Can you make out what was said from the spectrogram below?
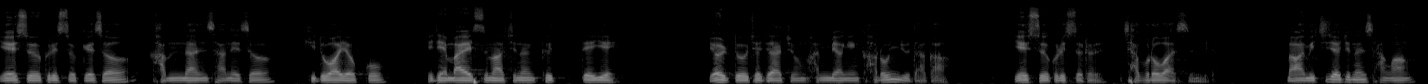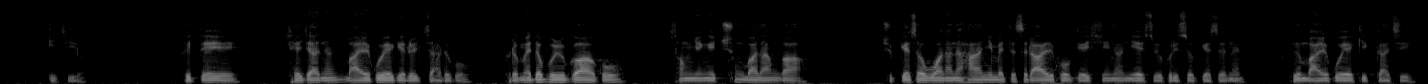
예수 그리스도께서 감난산에서 기도하였고 이제 말씀하시는 그때에 열두 제자 중 한 명인 가론 유다가 예수 그리스도를 잡으러 왔습니다. 마음이 찢어지는 상황이지요. 그때에 제자는 말고의 개를 자르고 그럼에도 불구하고 성령의 충만함과 주께서 원하는 하나님의 뜻을 알고 계시는 예수 그리스도께서는 그 말고의 기까지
